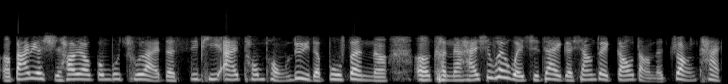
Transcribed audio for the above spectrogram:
呃八月十号要公布出来的 CPI 通膨率的部分呢，呃可能还是会维持在一个相对高档的状态。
